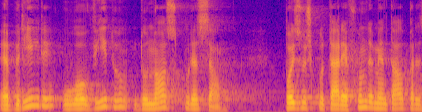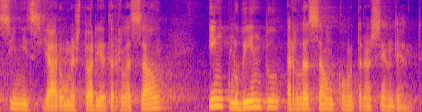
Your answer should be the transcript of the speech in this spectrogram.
abrir o ouvido do nosso coração, pois o escutar é fundamental para se iniciar uma história de relação incluindo a relação com o transcendente.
